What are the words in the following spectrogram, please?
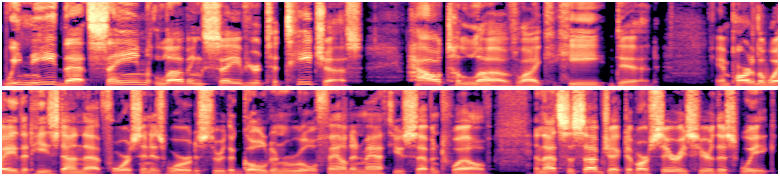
we need that same loving Savior to teach us how to love like He did. And part of the way that He's done that for us in His Word is through the golden rule found in Matthew 7:12. And that's the subject of our series here this week.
